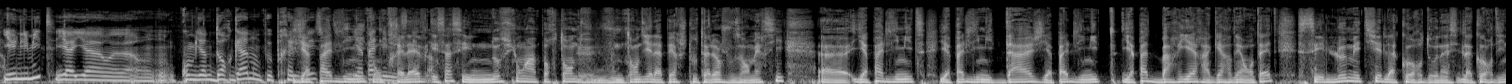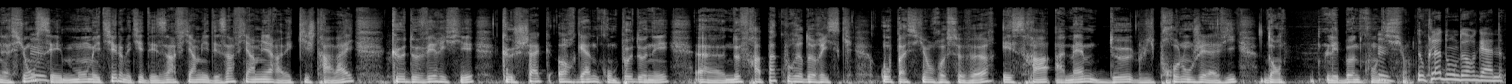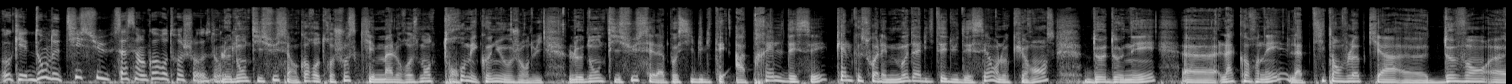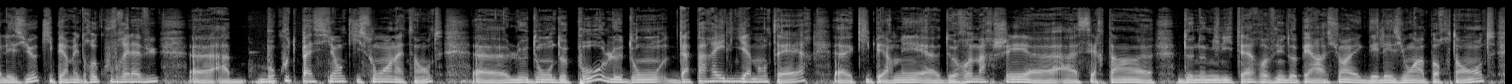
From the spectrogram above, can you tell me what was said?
Il y a une limite? Il y a, il y a, euh, un- combien d'organes on peut Il prélever n'y a pas de Il limite, pas de on limite, prélève. Et ça, c'est une notion importante. Vous, vous me tendiez la perche tout à l'heure, je vous en remercie. Euh, Il n'y a pas de limite. Il n'y a pas de limite d'âge. Il n'y a pas de limite. Il n'y a pas de barrière à garder en tête. C'est le métier de la, coordonnation, de la coordination. Mm. C'est mon métier, le métier des infirmiers, des infirmières avec qui je travaille, que de vérifier que chaque organe qu'on peut donner euh, ne fera pas courir de risque au patient receveur et sera à même de lui prolonger la vie dans les bonnes conditions. Donc là, don d'organes. Ok, don de tissu, ça c'est encore autre chose. Donc. Le don de tissu, c'est encore autre chose qui est malheureusement trop méconnu aujourd'hui. Le don de tissu, c'est la possibilité après le décès, quelles que soient les modalités du décès en l'occurrence, de donner euh, la cornée, la petite enveloppe qui a euh, devant euh, les yeux, qui permet de recouvrer la vue euh, à beaucoup de patients qui sont en attente. Euh, le don de peau, le don d'appareils ligamentaires, euh, qui permet de remarcher à certains de nos militaires revenus d'opération avec des lésions importantes.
